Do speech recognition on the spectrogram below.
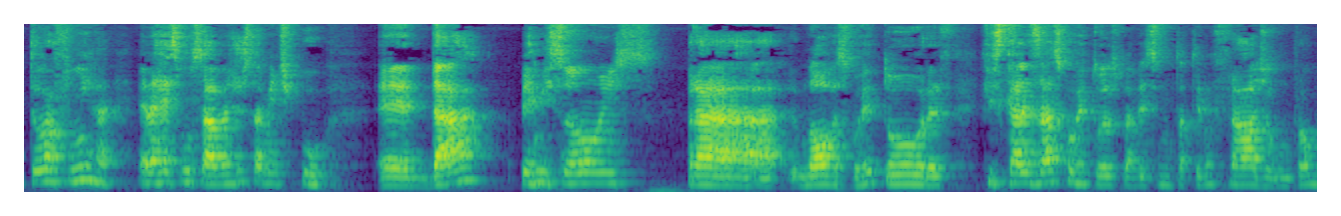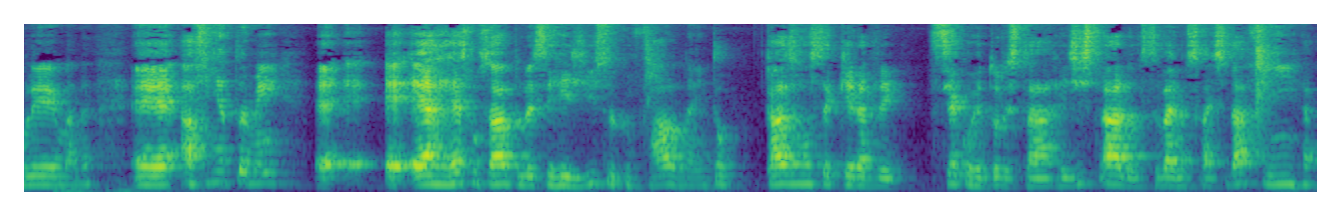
Então a FINRA era é responsável justamente por é, dar permissões para novas corretoras, fiscalizar as corretoras para ver se não está tendo fraude, algum problema. Né? É, a FINRA também é, é, é, a responsável por esse registro que eu falo. Né? Então, caso você queira ver se a corretora está registrada, você vai no site da FINRA.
